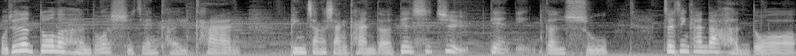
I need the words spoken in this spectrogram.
我觉得多了很多时间可以看平常想看的电视剧、电影跟书。最近看到很多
